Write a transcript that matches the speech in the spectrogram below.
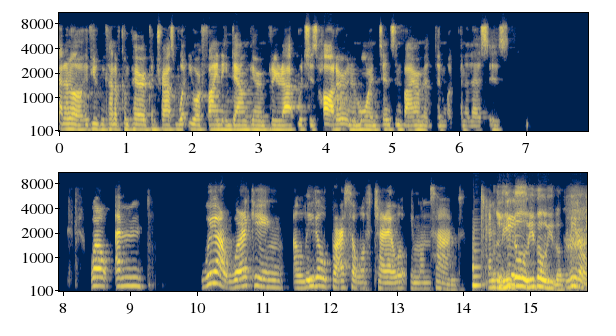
I don't know if you can kind of compare and contrast what you're finding down here in Priorat, which is hotter and a more intense environment than what Penedès is. Well, um, we are working a little parcel of Xarel·lo in Montsant. And little, is, little, little. Little.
